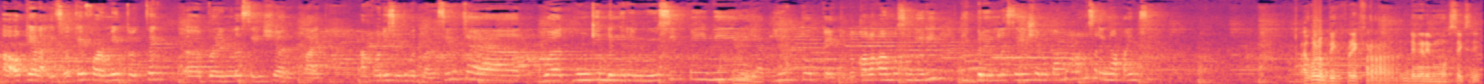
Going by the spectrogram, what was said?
eh, oke lah, it's okay for me to take uh, brainless session, like aku di situ buat balesin chat, buat mungkin dengerin musik maybe, lihat YouTube kayak gitu. Kalau kamu sendiri di brainless session kamu, kamu sering ngapain sih? Aku lebih prefer dengerin musik sih.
